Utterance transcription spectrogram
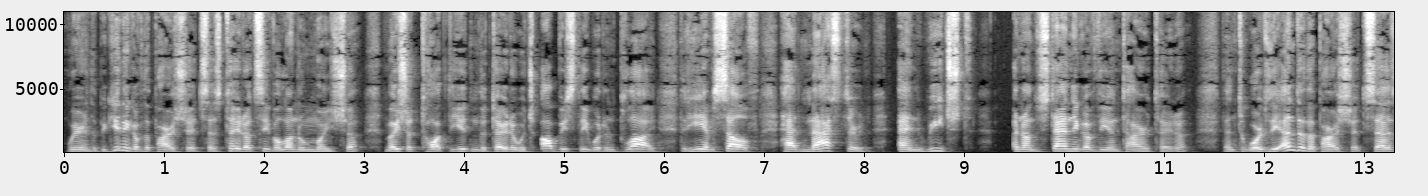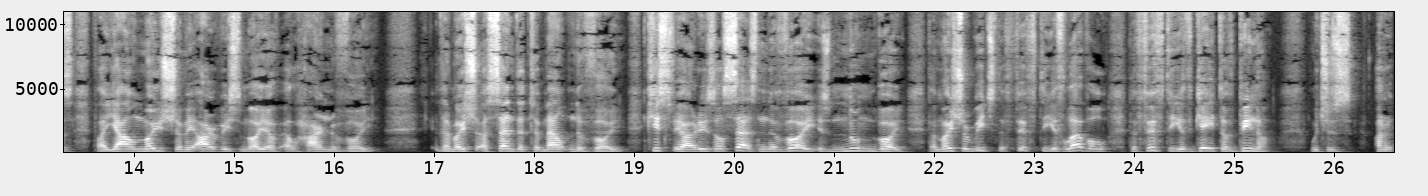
where in the beginning of the parasha it says Torah tziv alanu Moshe. Moshe taught the Yidden the Torah, which obviously would imply that he himself had mastered and reached an understanding of the entire Torah. Then towards the end of the parasha it says Vayal Moshe me'arvis moyav el har nevoi. That Moshe ascended to Mount Nevoy. Kisvi Harizal says Nevoy is Nun Boy. That Moshe reached the 50th level, the 50th gate of Bina, which is on a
